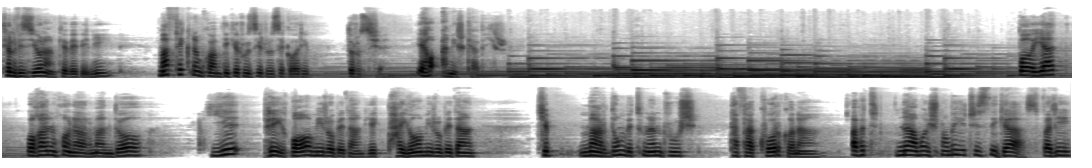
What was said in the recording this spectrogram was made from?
تلویزیون هم که ببینید من فکر نمی‌کنم دیگه روزی روزگاری درست شه. یا امیر کبیر. باید واقعا هنرمندا یه پیغامی رو بدن یک پیامی رو بدن که مردم بتونن روش تفکر کنن. البته نمایشنامه یه چیز دیگه است ولی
